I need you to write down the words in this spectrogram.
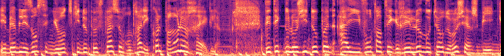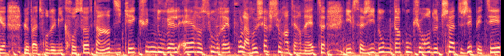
et même les enseignantes qui ne peuvent pas se rendre à l'école pendant leurs règles. Des technologies d'OpenAI vont intégrer le moteur de recherche Bing. Le patron de Microsoft a indiqué qu'une nouvelle ère s'ouvrait pour la recherche sur Internet. Il s'agit donc d'un concurrent de chat GPT,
